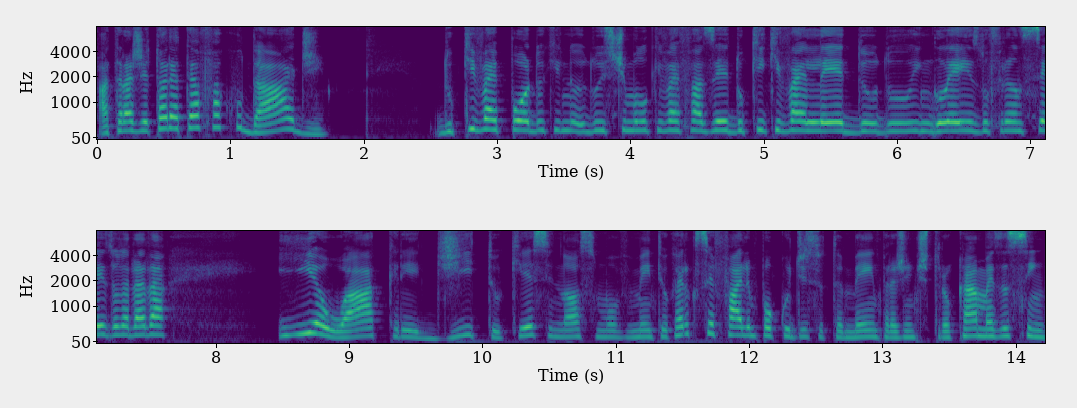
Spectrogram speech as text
a, trajetória até a faculdade. Do que vai pôr, do, que, do estímulo que vai fazer, do que, que vai ler, do, do inglês, do francês, do tarará. E eu acredito que esse nosso movimento, eu quero que você fale um pouco disso também para a gente trocar, mas assim,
